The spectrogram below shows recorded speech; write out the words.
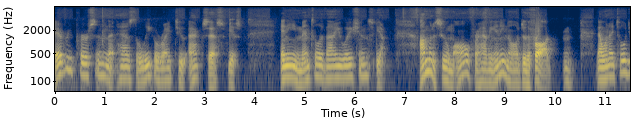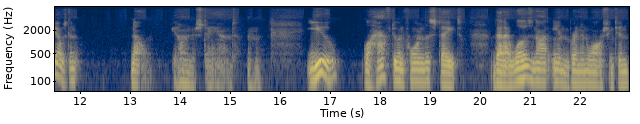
every person that has the legal right to access, yes. Any mental evaluations, yeah. I'm going to sue them all for having any knowledge of the fraud. Mm. Now, when I told you I was going to, no, you don't understand. You will have to inform the state that I was not in Brinnon, Washington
